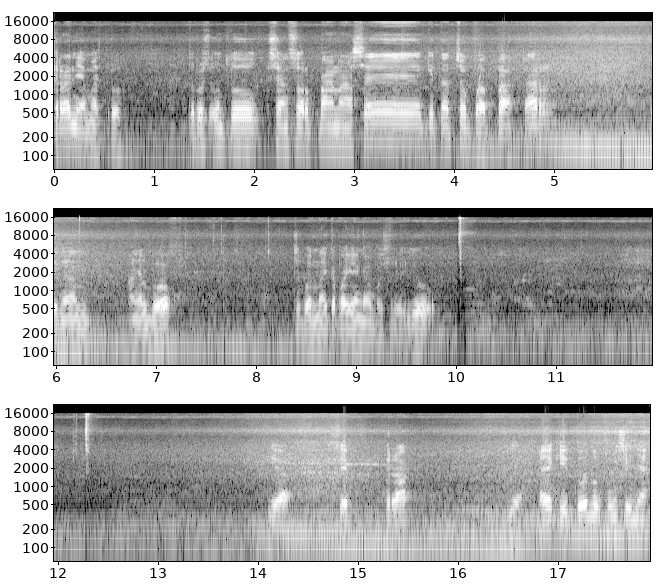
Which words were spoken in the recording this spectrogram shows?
keren ya mas bro. Terus untuk sensor panasnya kita coba bakar dengan angel box. Coba naik apa ya nggak mas bro? Yuk. Ya sip gerak. Ya kayak gitu untuk fungsinya.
